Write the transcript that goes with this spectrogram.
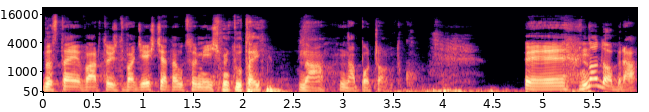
dostaje wartość 20, to co mieliśmy tutaj na, na początku. E, no dobra,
